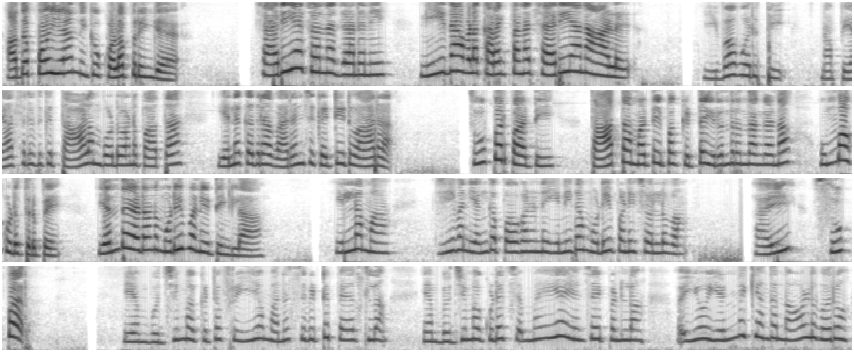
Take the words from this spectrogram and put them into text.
அதை போய் ஏன் நீங்க குழப்புறீங்க? சரியா சொன்ன ஜனனி. நீ தான் அவளை கரெக்ட் பண்ண சரியான ஆளு. இவ ஒருத்தி. நான் பேசுறதுக்கு தாளம் போடுவான்னு பார்த்தா எனக்கு எதிராக வரைஞ்சு கட்டிட்டு வாரா. சூப்பர் பாட்டி. தாத்தா மட்டும் இப்ப கிட்ட இருந்திருந்தாங்கன்னா உம்மா கொடுத்துருப்பேன். எந்த இடம்னு முடிவு பண்ணிட்டீங்களா? இல்லம்மா ஜீவன் எங்க போகணும்னு இனிதான் முடிவு பண்ணி சொல்லுவான். ஐ சூப்பர். என் புஜ்ஜிமா கிட்ட ஃப்ரீயா மனசு விட்டு பேசலாம். என் புஜ்ஜிமா கூட செம்மையா என்ஜாய் பண்ணலாம். ஐயோ என்னைக்கு அந்த நாள் வரும்?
